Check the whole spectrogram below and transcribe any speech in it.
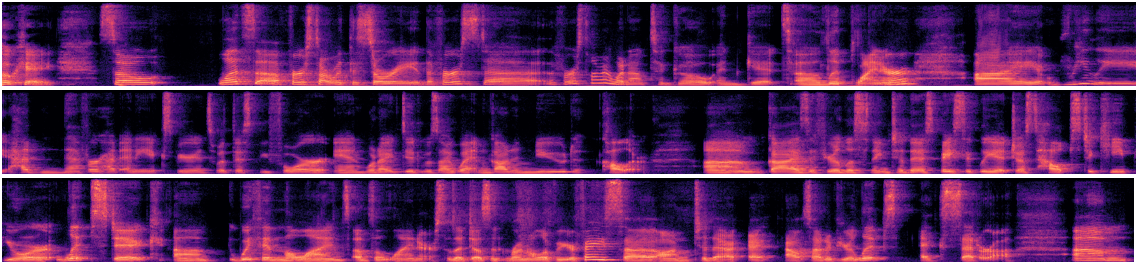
Okay, so let's uh, first start with the story. The first, uh, the first time I went out to go and get uh, lip liner, I really had never had any experience with this before, and what I did was I went and got a nude color. Um, guys, if you're listening to this, basically it just helps to keep your lipstick um, within the lines of the liner so that doesn't run all over your face, uh, onto the outside of your lips, etc. Um,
